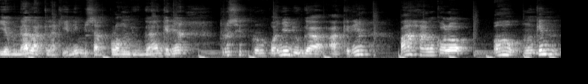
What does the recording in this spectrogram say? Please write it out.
ya benar laki-laki ini bisa plong juga. Akhirnya terus si perempuannya juga akhirnya paham kalau oh mungkin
